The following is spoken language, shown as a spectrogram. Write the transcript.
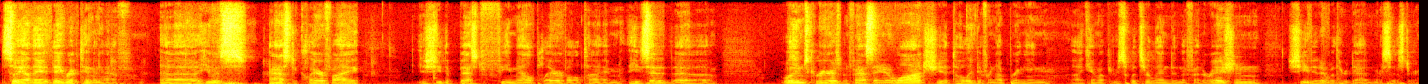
so yeah, they they ripped him in half. Uh, he was asked to clarify: Is she the best female player of all time? He said, uh, "Williams' career has been fascinating to watch. She had a totally different upbringing. I came up through Switzerland and the Federation. She did it with her dad and her sister."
